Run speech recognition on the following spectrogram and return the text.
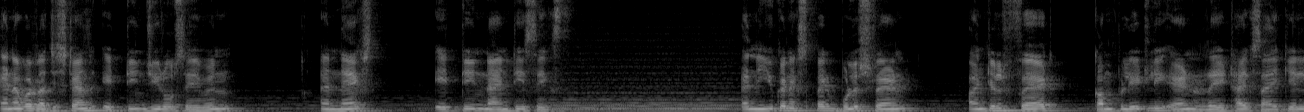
and our resistance 1807 and next 1896 and you can expect bullish trend until Fed completely end rate hike cycle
